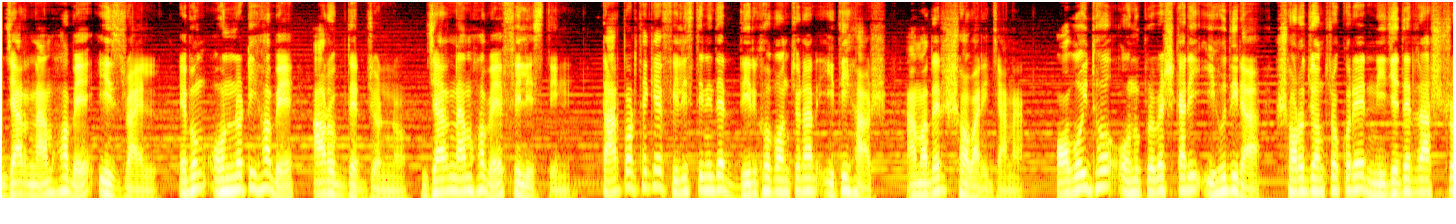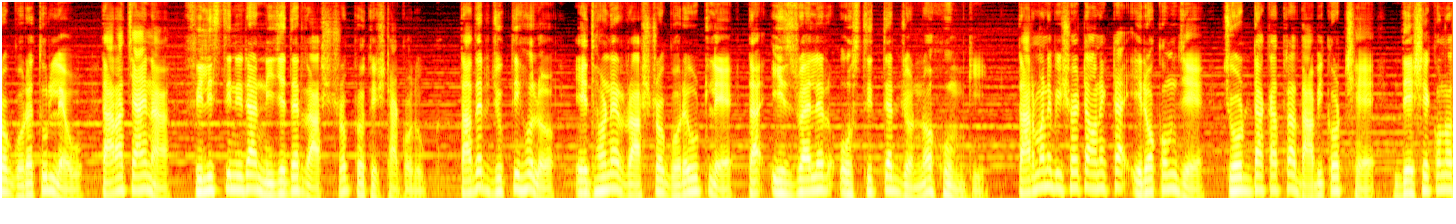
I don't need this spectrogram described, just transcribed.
যার নাম হবে ইসরায়েল, এবং অন্যটি হবে আরবদের জন্য, যার নাম হবে ফিলিস্তিন। তারপর থেকে ফিলিস্তিনিদের দীর্ঘ বঞ্চনার ইতিহাস আমাদের সবারই জানা। অবৈধ অনুপ্রবেশকারী ইহুদিরা ষড়যন্ত্র করে নিজেদের রাষ্ট্র গড়ে তুললেও তারা চায় না ফিলিস্তিনিরা নিজেদের রাষ্ট্র প্রতিষ্ঠা করুক। তাদের যুক্তি হল, এ ধরনের রাষ্ট্র গড়ে উঠলে তা ইসরায়েলের অস্তিত্বের জন্য হুমকি। তার মানে বিষয়টা অনেকটা এরকম যে, চোর ডাকাতরা দাবি করছে, দেশে কোনো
